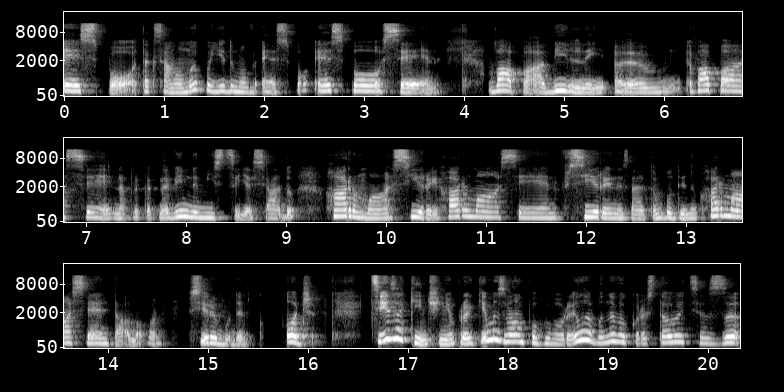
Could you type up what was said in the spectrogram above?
Еспо. Так само ми поїдемо в Еспо. Еспо сен. Вапа вільний. Е, вапа сен, наприклад, на вільне місце я сяду. Харма сірий. Харма сен. В сірий, не знаю, там будинок. Харма сен талон. В сірий будинок. Отже, ці закінчення, про які ми з вами поговорили, вони використовуються з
